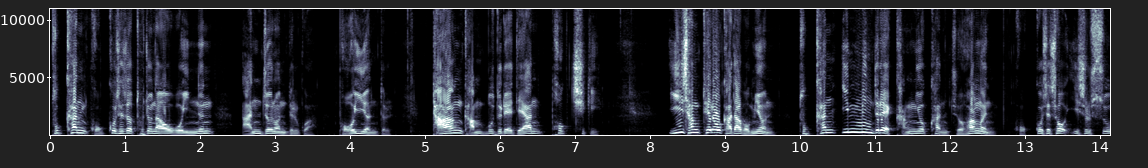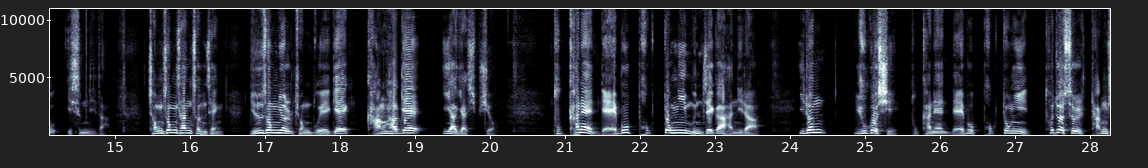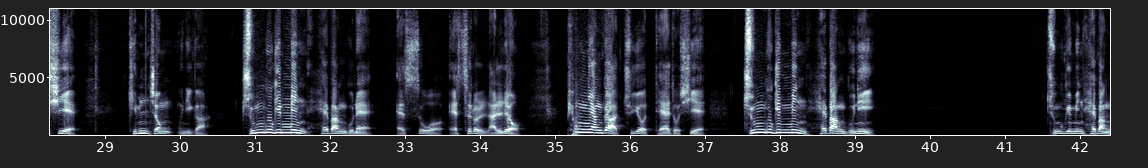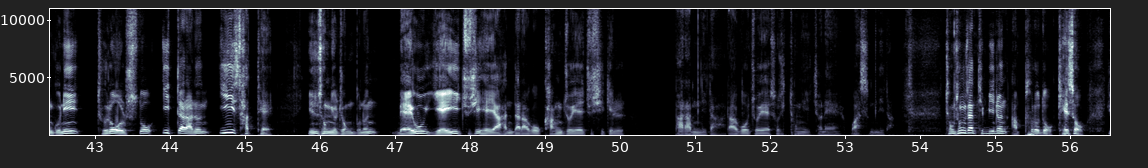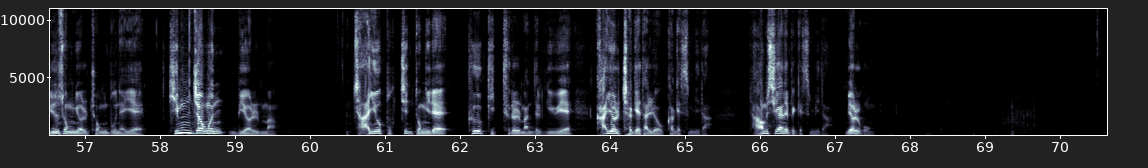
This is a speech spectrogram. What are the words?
북한 곳곳에서 터져 나오고 있는 안전원들과 보위원들, 당 간부들에 대한 폭치기. 이 상태로 가다 보면 북한 인민들의 강력한 저항은 곳곳에서 있을 수 있습니다. 정성산 선생, 윤석열 정부에게 강하게 이야기하십시오. 북한의 내부 폭동이 문제가 아니라 이런 유고시 북한의 내부 폭동이 터졌을 당시에 김정은이가 중국인민 해방군의 SOS를 날려 평양과 주요 대도시에 중국인민 해방군이 중국인민 해방군이 들어올 수도 있다라는 이 사태 윤석열 정부는 매우 예의주시해야 한다라고 강조해 주시길 바랍니다. 라고 저의 소식통이 전해 왔습니다. 정성산 TV는 앞으로도 계속 윤석열 정부 내에 김정은 멸망, 자유 북진 통일의 그 기틀을 만들기 위해 가열차게 달려가겠습니다. 다음 시간에 뵙겠습니다. 멸공.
